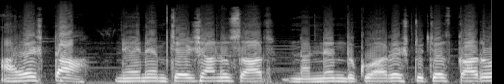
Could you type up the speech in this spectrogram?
అరెస్టా? నేనేం చేశాను సార్? నన్నెందుకు అరెస్టు చేస్తారు?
